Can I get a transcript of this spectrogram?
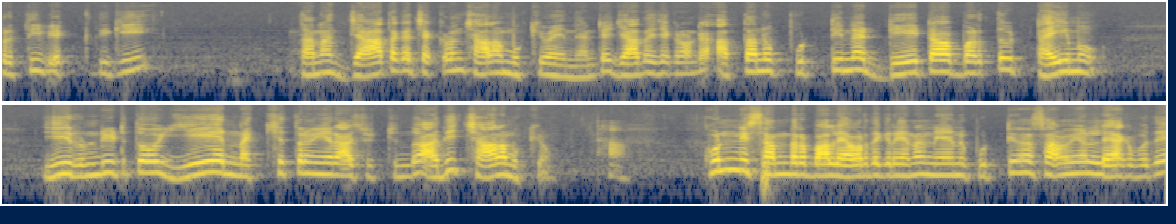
ప్రతి వ్యక్తికి తన జాతక చక్రం చాలా ముఖ్యమైనది అంటే జాతక చక్రం అంటే అతను పుట్టిన డేట్ ఆఫ్ బర్త్ టైము ఈ రెండిటితో ఏ నక్షత్రం ఏ రాశి వచ్చిందో అది చాలా ముఖ్యం. కొన్ని సందర్భాలు ఎవరి దగ్గరైనా నేను పుట్టిన సమయం లేకపోతే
